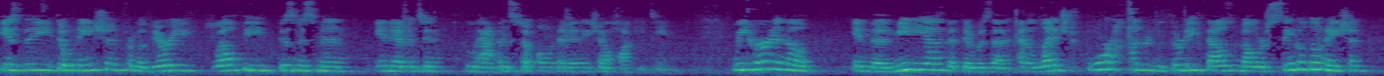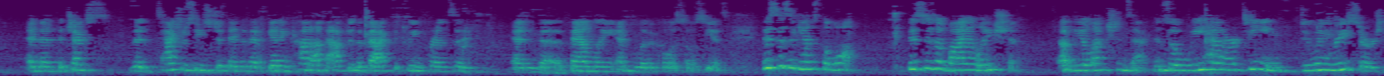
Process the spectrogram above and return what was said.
is the donation from a very wealthy businessman in Edmonton who happens to own an NHL hockey team. We heard in the in the media that there was a, an alleged $430,000 single donation, and that the checks, the tax receipts just ended up getting cut up after the fact between friends and, and uh, family and political associates. This is against the law. This is a violation of the Elections Act. And so we had our team doing research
